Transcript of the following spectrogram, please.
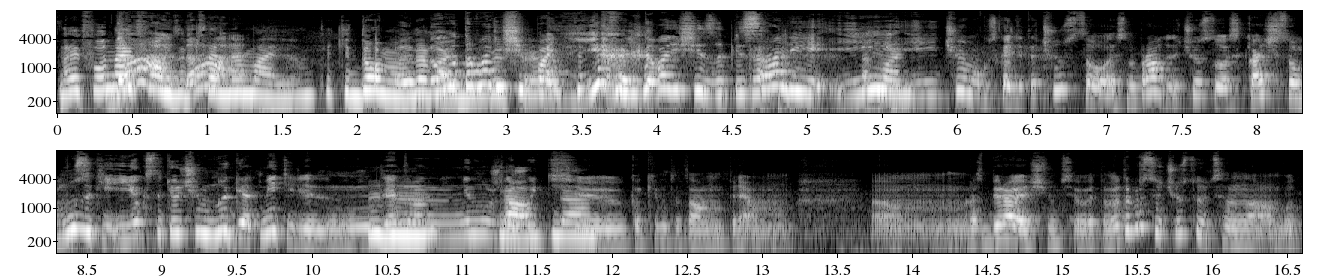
На iPhone, Да, iPhone записали да. нормально. Такие дома, Э, давай. ну, товарищи быстро. поехали, товарищи записали, и, и что я могу сказать, это чувствовалось, ну, правда, это чувствовалось, качество музыки, ее, кстати, очень многие отметили, для этого не нужно Да, быть да. э, каким-то там прям эм, разбирающимся в этом, это просто чувствуется на вот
